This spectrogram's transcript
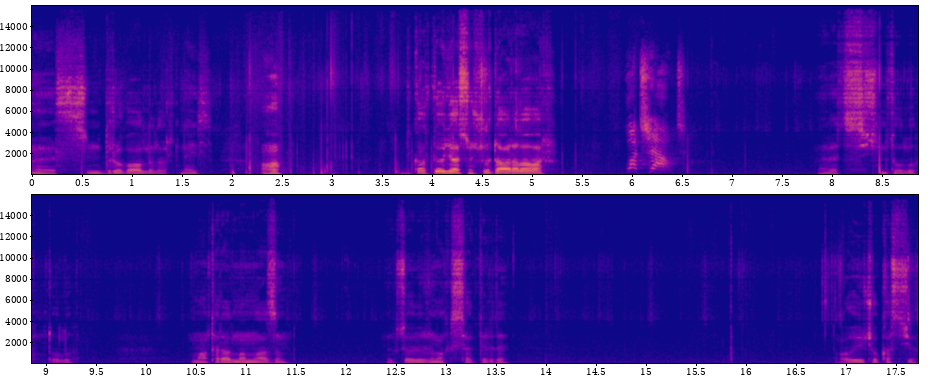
Evet şimdi drop'u aldılar. Neyse. Aha. Dikkatli olacaksın şurada araba var. Evet şimdi dolu dolu. Mantar almam lazım. Yoksa ölürüm aksi takdirde. Oy çok kasıyor.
